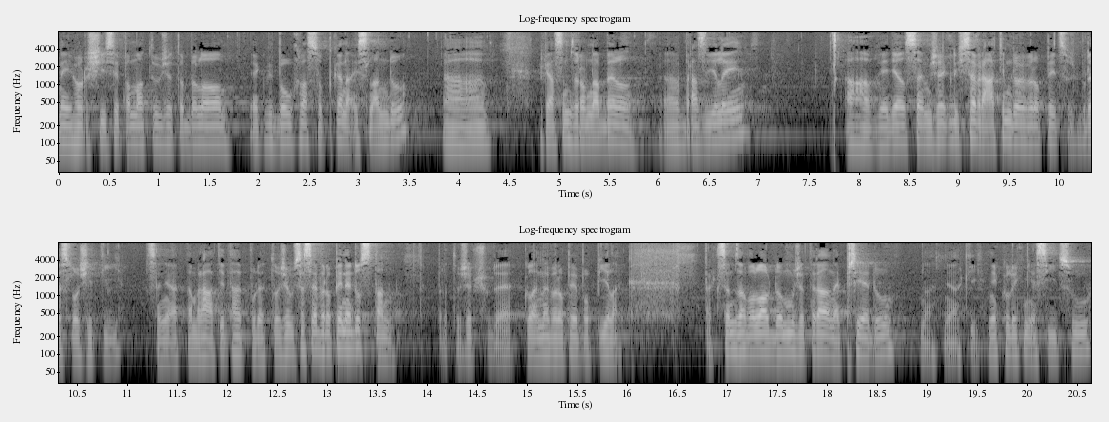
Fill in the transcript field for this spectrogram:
Nejhorší si pamatuju, že to bylo, jak vybouchla sopka na Islandu. Tak já jsem zrovna byl v Brazílii a věděl jsem, že když se vrátím do Evropy, což bude složitý, se nějak tam vrátit, ale bude to, že už se z Evropy nedostanu, protože všude kolem Evropy je popílek. Tak jsem zavolal domů, že teda nepřijedu na nějakých několik měsíců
